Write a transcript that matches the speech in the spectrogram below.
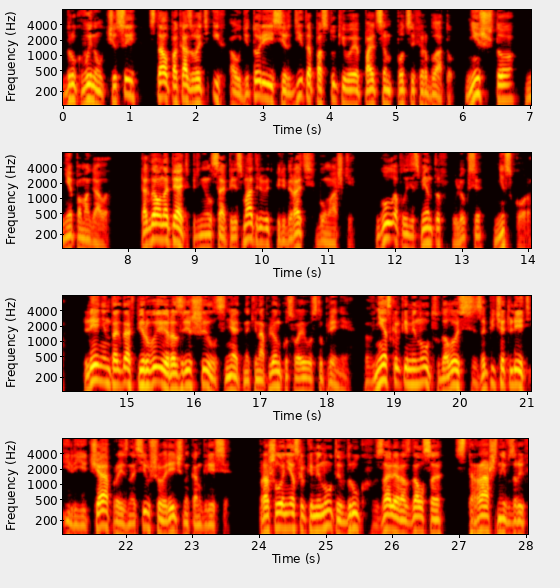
вдруг вынул часы, стал показывать их аудитории, сердито постукивая пальцем по циферблату. Ничто не помогало. Тогда он опять принялся пересматривать, перебирать бумажки. Гул аплодисментов улегся не скоро. Ленин тогда впервые разрешил снять на кинопленку свое выступление. В несколько минут удалось запечатлеть Ильича, произносившего речь на Конгрессе. Прошло несколько минут, и вдруг в зале раздался страшный взрыв.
